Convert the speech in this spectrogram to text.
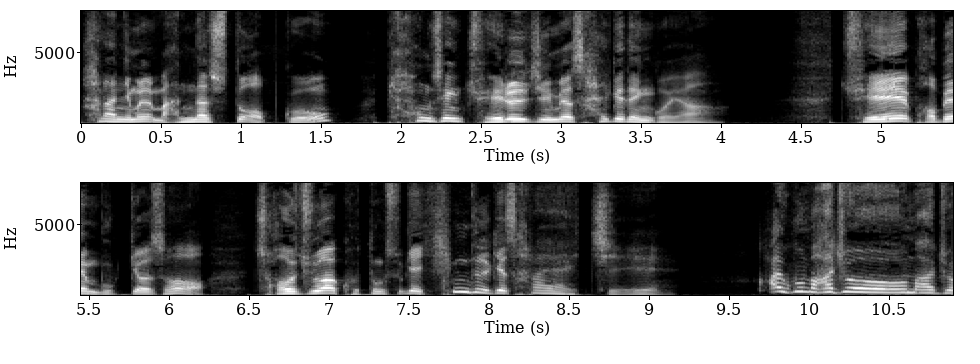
하나님을 만날 수도 없고 평생 죄를 지으며 살게 된 거야. 죄의 법에 묶여서 저주와 고통 속에 힘들게 살아야 했지. 아이고, 맞아, 맞아.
